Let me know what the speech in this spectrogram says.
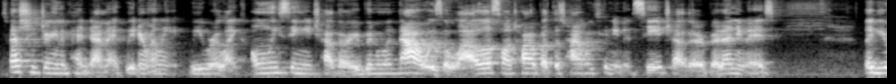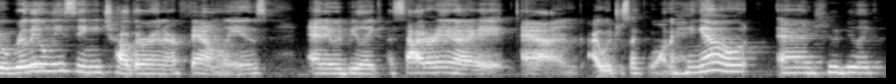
especially during the pandemic, we didn't really, we were like only seeing each other even when that was allowed. Let's not talk about the time we couldn't even see each other. But, anyways, like you're really only seeing each other and our families and it would be like a Saturday night and I would just like want to hang out and he would be like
